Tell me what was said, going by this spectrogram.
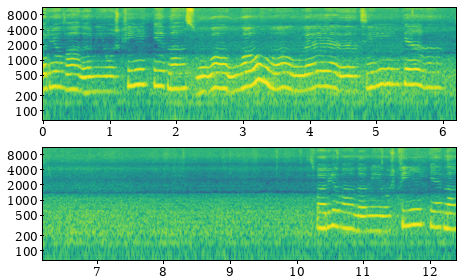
Zwariowana miłość kwitnie w nas. Zwariowana miłość kwitnie w nas.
